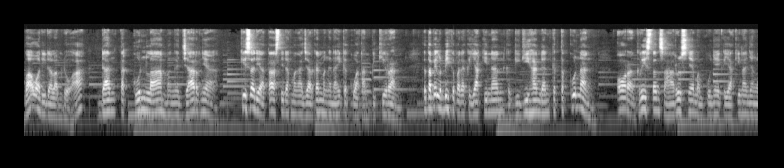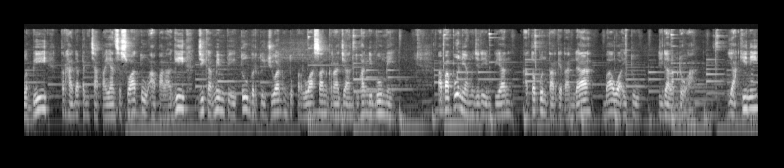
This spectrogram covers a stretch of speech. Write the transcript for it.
bawa di dalam doa, dan tekunlah mengejarnya. Kisah di atas tidak mengajarkan mengenai kekuatan pikiran, tetapi lebih kepada keyakinan, kegigihan, dan ketekunan orang Kristen seharusnya mempunyai keyakinan yang lebih terhadap pencapaian sesuatu, apalagi jika mimpi itu bertujuan untuk perluasan kerajaan Tuhan di bumi. Apa pun yang menjadi impian ataupun target Anda, bawa itu di dalam doa. Yakini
